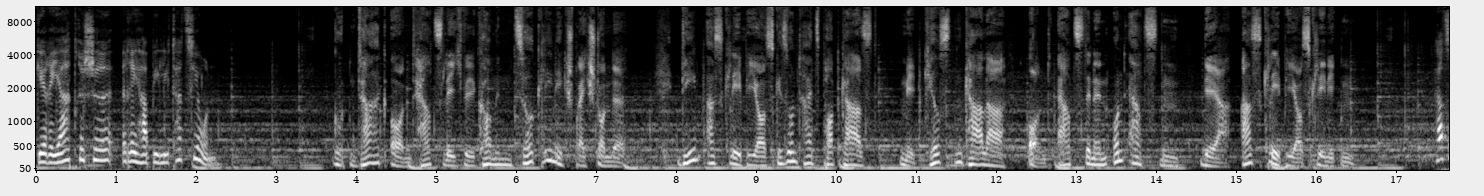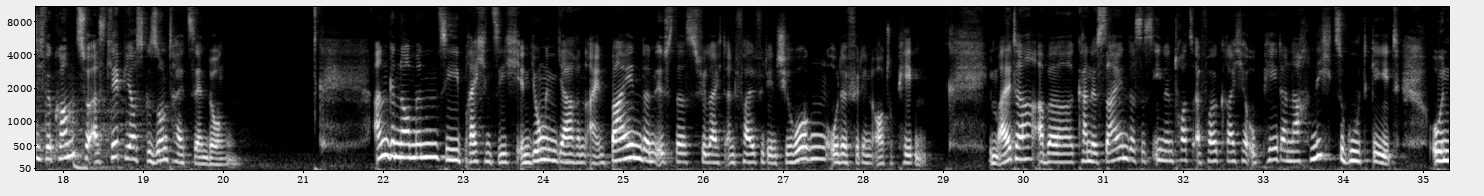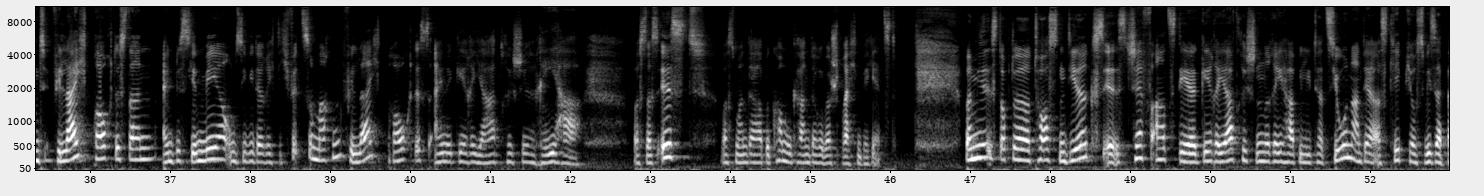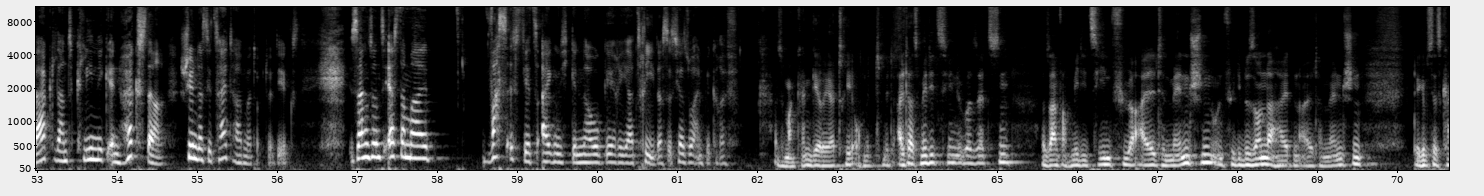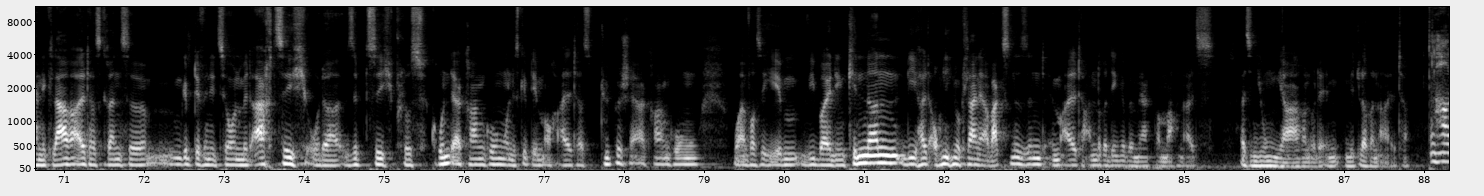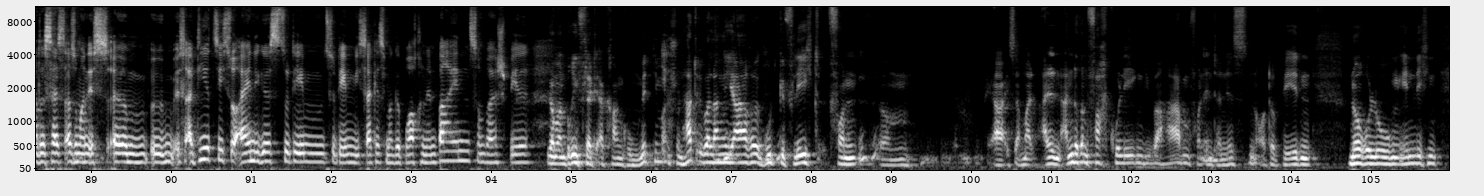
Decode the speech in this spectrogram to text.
Geriatrische Rehabilitation. Guten Tag und herzlich willkommen zur Klinik-Sprechstunde, dem Asklepios Gesundheitspodcast mit Kirsten Kahler und Ärztinnen und Ärzten der Asklepios Kliniken. Herzlich willkommen zur Asklepios Gesundheitssendung. Angenommen, Sie brechen sich in jungen Jahren ein Bein, dann ist das vielleicht ein Fall für den Chirurgen oder für den Orthopäden. Im Alter aber kann es sein, dass es Ihnen trotz erfolgreicher OP danach nicht so gut geht. Und vielleicht braucht es dann ein bisschen mehr, um Sie wieder richtig fit zu machen. Vielleicht braucht es eine geriatrische Reha. Was das ist, was man da bekommen kann, darüber sprechen wir jetzt. Bei mir ist Dr. Thorsten Dirks. Er ist Chefarzt der geriatrischen Rehabilitation an der Asklepios Weserbergland Klinik in Höxter. Schön, dass Sie Zeit haben, Herr Dr. Dirks. Sagen Sie uns erst einmal, was ist jetzt eigentlich genau Geriatrie? Das ist ja so ein Begriff. Also man kann Geriatrie auch mit, mit Altersmedizin übersetzen. Also einfach Medizin für alte Menschen und für die Besonderheiten alter Menschen. Da gibt es jetzt keine klare Altersgrenze. Es gibt Definitionen mit 80 oder 70 plus Grunderkrankungen und es gibt eben auch alterstypische Erkrankungen, wo einfach sich eben wie bei den Kindern, die halt auch nicht nur kleine Erwachsene sind, im Alter andere Dinge bemerkbar machen als, als in jungen Jahren oder im mittleren Alter. Aha, das heißt also, man ist, ähm, ähm, es addiert sich so einiges zu dem, zu dem, ich sage jetzt mal gebrochenen Bein zum Beispiel. Ja, man bringt vielleicht Erkrankungen mit, die man ja. schon hat über lange mhm. Jahre, gut mhm. gepflegt von, mhm. ähm, ja, ich sag mal allen anderen Fachkollegen, die wir haben, von. Internisten, Orthopäden, Neurologen, ähnlichen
